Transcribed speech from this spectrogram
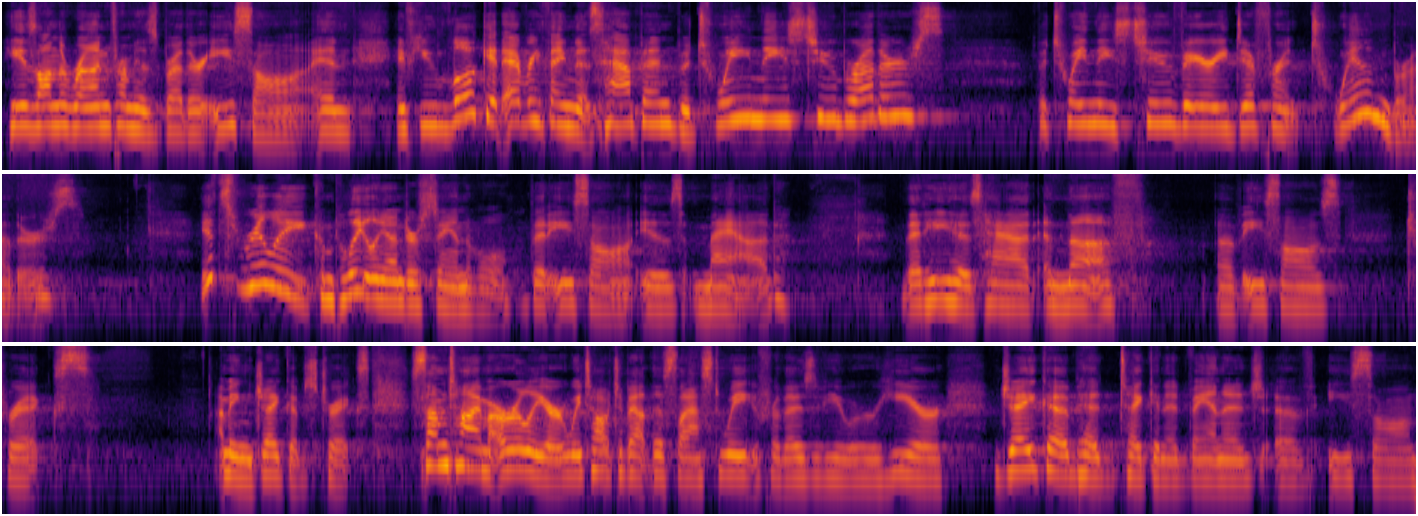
He is on the run from his brother Esau. And if you look at everything that's happened between these two brothers, between these two very different twin brothers, it's really completely understandable that Esau is mad, that he has had enough of Esau's tricks I mean, Jacob's tricks. Sometime earlier, we talked about this last week for those of you who were here. Jacob had taken advantage of Esau.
